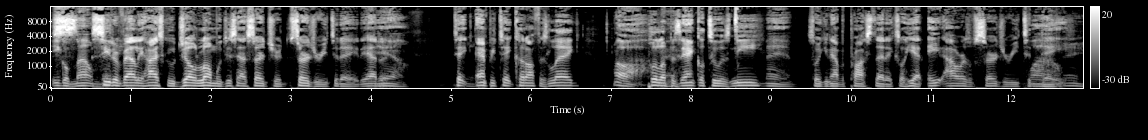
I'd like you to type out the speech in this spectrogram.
Eagle Mountain, Cedar baby. Valley High School. Joe Lomu just had surgery surgery today. They had to Yeah, take amputate, cut off his leg, Oh, pull up his ankle to his knee, man. so he can have a prosthetic. So he had eight hours of surgery Wow. today.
